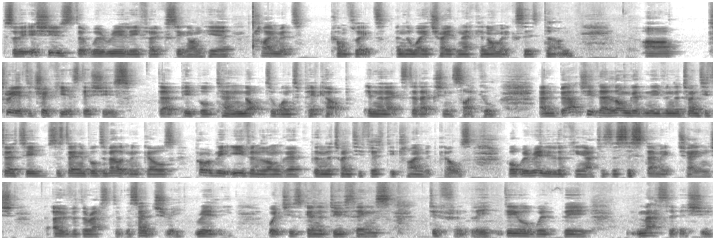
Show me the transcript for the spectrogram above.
So the issues that we're really focusing on here, climate, conflict, and the way trade and economics is done, are three of the trickiest issues that people tend not to want to pick up in the next election cycle. And but actually, they're longer than even the 2030 Sustainable Development Goals, probably even longer than the 2050 climate goals. What we're really looking at is a systemic change over the rest of the century, really, which is going to do things differently, deal with the massive issue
